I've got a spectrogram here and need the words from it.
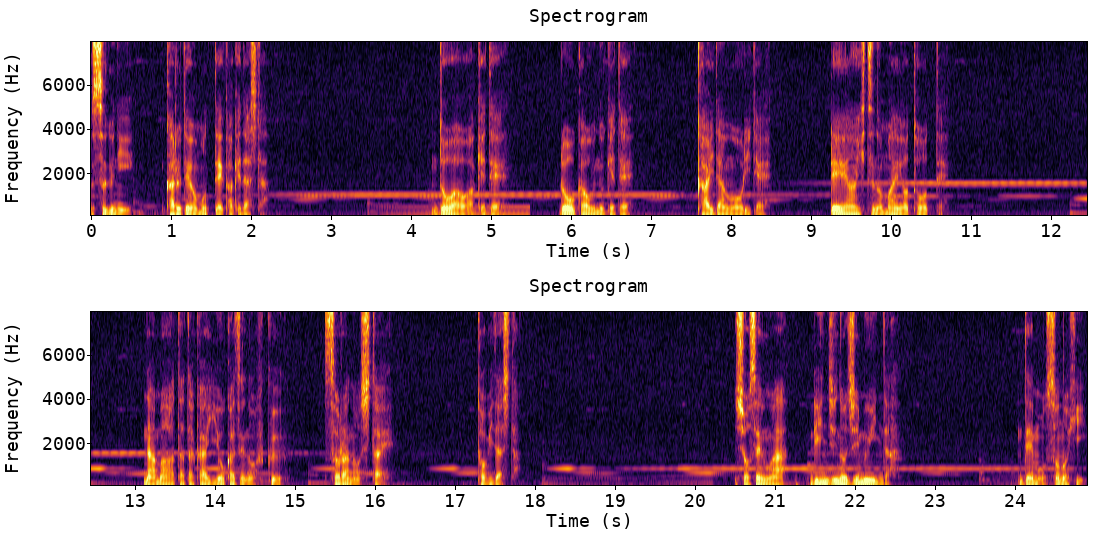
すぐにカルテを持って駆け出した。ドアを開けて廊下を抜けて階段を降りて霊安室の前を通って生暖かい夜風の吹く空の下へ飛び出した。所詮は臨時の事務員だ。でもその日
